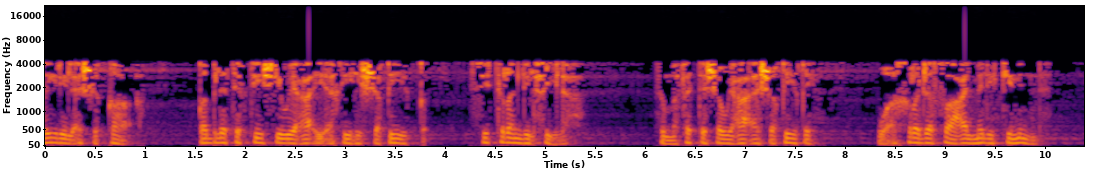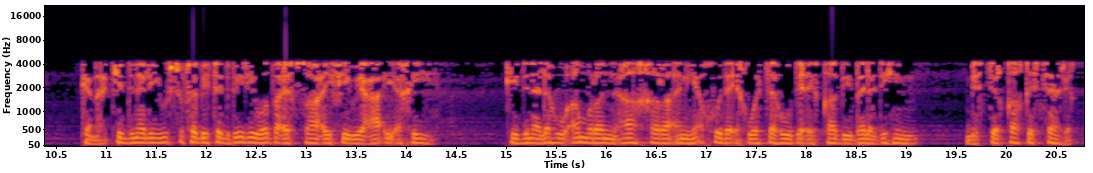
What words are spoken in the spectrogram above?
غير الأشقاء قبل تفتيش وعاء أخيه الشقيق سترا للحيلة. ثم فتش وعاء شقيقه وأخرج صاع الملك منه. كما كدنا ليوسف بتدبير وضع الصاع في وعاء أخيه كدنا له أمرا آخر أن يأخذ إخوته بعقاب بلدهم باسترقاق السارق.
